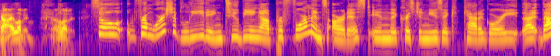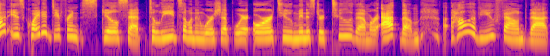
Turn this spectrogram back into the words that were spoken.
yeah, I love it. I oh, love it. So, from worship leading to being a performance artist in the Christian music category, uh, that is quite a different skill set to lead someone in worship where, or to minister to them or at them. Uh, how have you found that?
